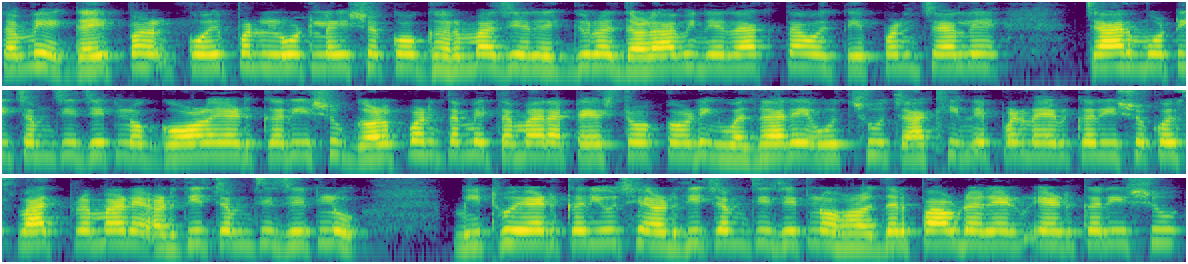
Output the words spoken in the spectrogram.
તમે ગઈ પણ, કોઈ પણ લોટ લઈ શકો. ઘરમાં જે રેગ્યુલર દળાવીને રાખતા હોય તે પણ ચાલે. ચાર મોટી ચમચી જેટલો ગોળ એડ કરીશું. ગળ પણ તમે તમારા ટેસ્ટ અકોર્ડિંગ વધારે ઓછું ચાખીને પણ એડ કરી શકો. સ્વાદ પ્રમાણે અડધી ચમચી જેટલું મીઠું એડ કર્યું છે. અડધી ચમચી જેટલો હળદર પાવડર એડ કરીશું.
